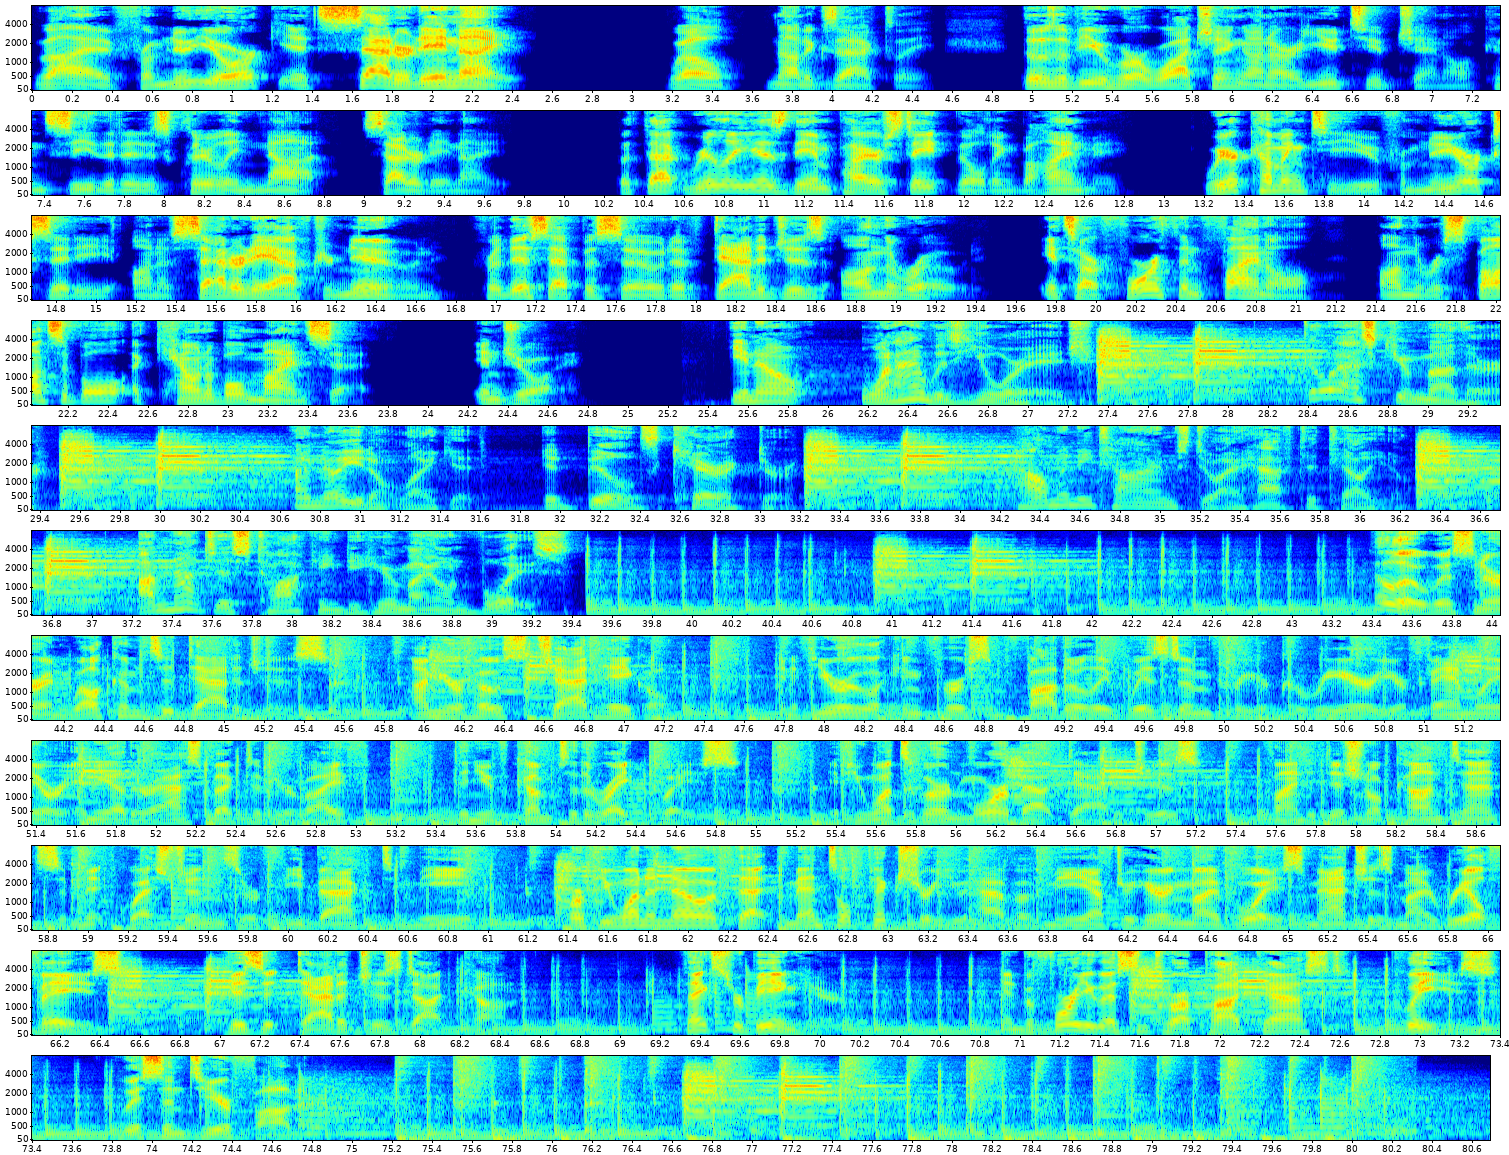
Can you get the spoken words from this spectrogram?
Live from New York, it's Saturday night. Well, not exactly. Those of you who are watching on our YouTube channel can see that it is clearly not Saturday night. But that really is the Empire State Building behind me. We're coming to you from New York City on a Saturday afternoon for this episode of Dadages on the Road. It's our fourth and final on the responsible, accountable mindset. Enjoy. You know, when I was your age, go ask your mother. I know you don't like it. It builds character. How many times do I have to tell you? I'm not just talking to hear my own voice. Hello, listener, and welcome to Dadages. I'm your host, Chad Hagle. And if you are looking for some fatherly wisdom for your career, your family, or any other aspect of your life, then you've come to the right place. If you want to learn more about Dadages, find additional content, submit questions or feedback to me, or if you want to know if that mental picture you have of me after hearing my voice matches my real face, visit dadages.com. Thanks for being here. And before you listen to our podcast, please listen to your father.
